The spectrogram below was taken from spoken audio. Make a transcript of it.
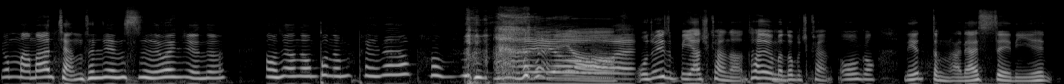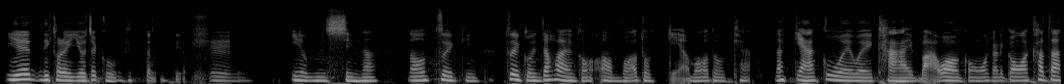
跟妈妈讲这件事，会觉得好像都不能陪他跑。哎呦，我就一直逼她去看啊，她原本都不去看。我讲你等啊，你还说你，你你可能有这个去等掉。嗯，又不行啊。然后最近最近才发现讲哦，无法度行，无法度看，那行久的话开吧。我讲我跟你讲，我较早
